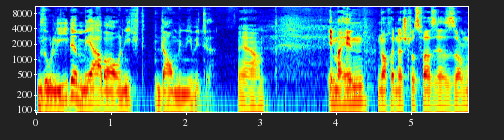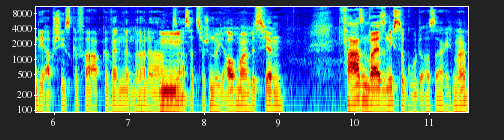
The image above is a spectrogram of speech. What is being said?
solide, mehr aber auch nicht. Daumen in die Mitte. Ja. Immerhin noch in der Schlussphase der Saison die Abschießgefahr abgewendet. Ne? Da mhm. sah es ja zwischendurch auch mal ein bisschen phasenweise nicht so gut aus, sage ich mal.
